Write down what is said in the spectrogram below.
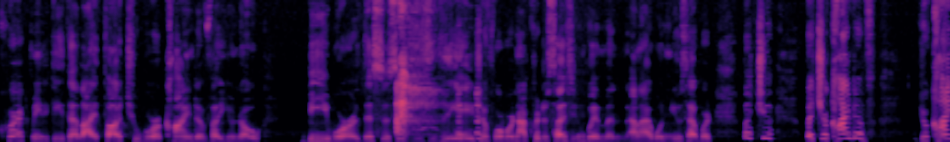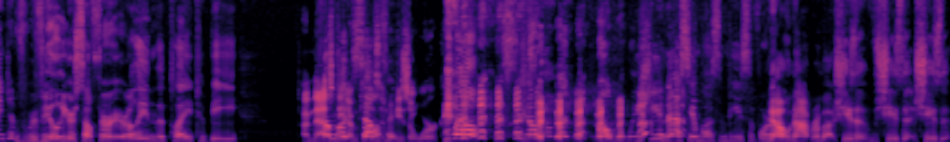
correct me, Nicky, that I thought you were a kind of a you know. B word. This is this is the age of where we're not criticizing women, and I wouldn't use that word. But you, but you're kind of, you're kind of reveal yourself very early in the play to be a nasty, somewhat unpleasant selfish. piece of work. Well, no, no, but well, was she a nasty, unpleasant piece of work? No, not remote. She's a, she's a, she's a,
